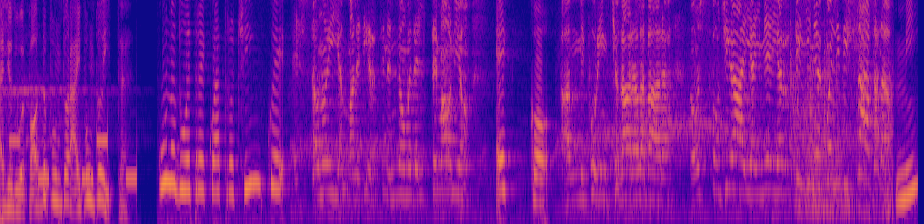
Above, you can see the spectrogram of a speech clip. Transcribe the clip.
radio2pod.rai.it 1, 2, 3, 4, 5. E sono io a maledirti nel nome del demonio. Ecco. Fammi pure inchiodare alla bara. Non sfuggirai ai miei artigli né a quelli di Satana. Mi. Gli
